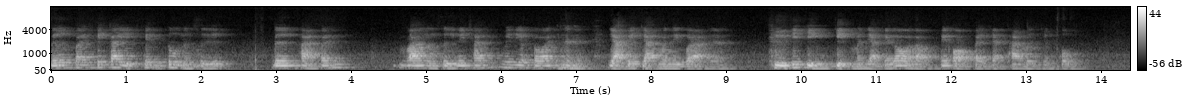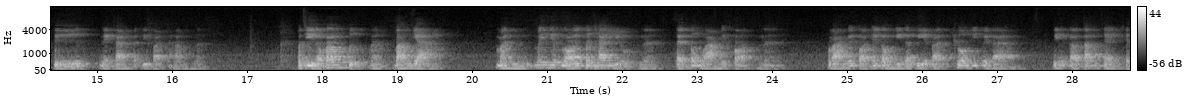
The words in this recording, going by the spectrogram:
เดินไปใกล้ๆเช่นตู้หนังสือ เดินผ่านไป วางหนังสือในชั้นไม่เรียบร้อย อยากไปจับมันดีกว่านะคือที่จริงจิตมันอยากจะล่อเราให้ออกไปจากทางเดินจงกรมหรือในการปฏิบัติธรรมนะบางทีเราก็ต้องฝึกนะบางอย่าง มันไม่เรียบร้อยก็ใช่อยู่นะแต่ต้องวางไว้ก่อนนะวางไว้ก่อนให้เรามีระเบียบว่าช่วงนี้เวลา นี้เราตั้งใจจะ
